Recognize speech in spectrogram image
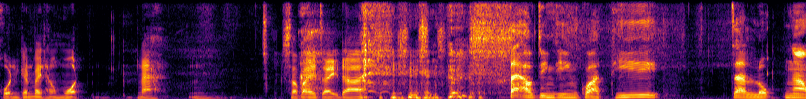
ขนกันไปทั้งหมดนะอืมสบายใจได้ แต่เอาจริง ๆ กว่าที่ จะลบเงา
